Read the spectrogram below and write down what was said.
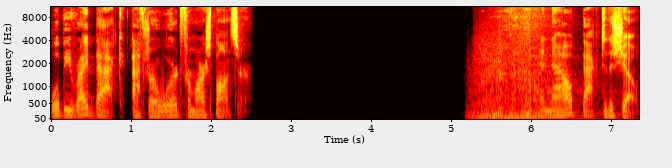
We'll be right back after a word from our sponsor. And now back to the show.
